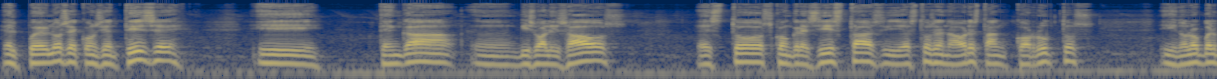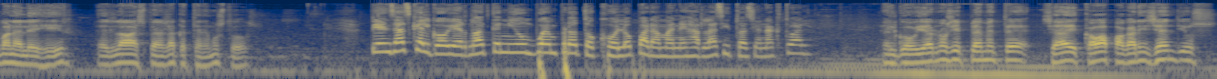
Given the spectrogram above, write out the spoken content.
el pueblo se concientice y tenga eh, visualizados estos congresistas y estos senadores tan corruptos y no los vuelvan a elegir. Es la esperanza que tenemos todos. ¿Piensas que el gobierno ha tenido un buen protocolo para manejar la situación actual? El gobierno simplemente se ha dedicado a apagar incendios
